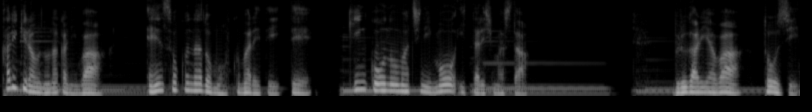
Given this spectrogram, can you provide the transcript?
カリキュラムの中には遠足なども含まれていて近郊の町にも行ったりしました。ブルガリアは当時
